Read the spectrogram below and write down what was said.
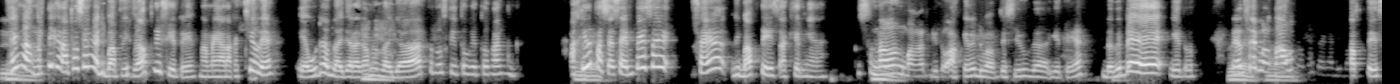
saya Hmm. nggak ngerti kenapa saya nggak dibaptis baptis gitu ya namanya anak kecil ya ya udah belajar agama Hmm. belajar terus gitu gitu kan akhirnya Hmm. pas SMP saya saya dibaptis akhirnya terus seneng banget gitu akhirnya dibaptis juga gitu ya udah gede gitu dan Bener. saya baru Ah. tahu kenapa saya nggak dibaptis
